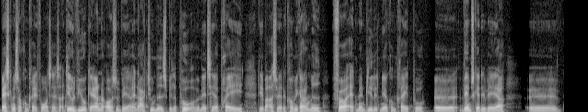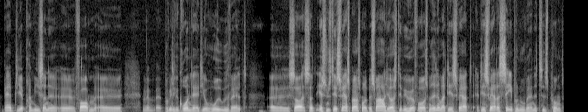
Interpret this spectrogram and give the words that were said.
hvad skal man så konkret foretage sig? Og det vil vi jo gerne også være en aktiv medspiller på og være med til at præge. Det er bare svært at komme i gang med, før at man bliver lidt mere konkret på, øh, hvem skal det være, øh, hvad bliver præmisserne øh, for dem, øh, på hvilke grundlag er de overhovedet udvalgt. Øh, så, så jeg synes, det er et svært spørgsmål at besvare. Det er også det, vi hører fra vores medlemmer, at det er svært, det er svært at se på nuværende tidspunkt,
